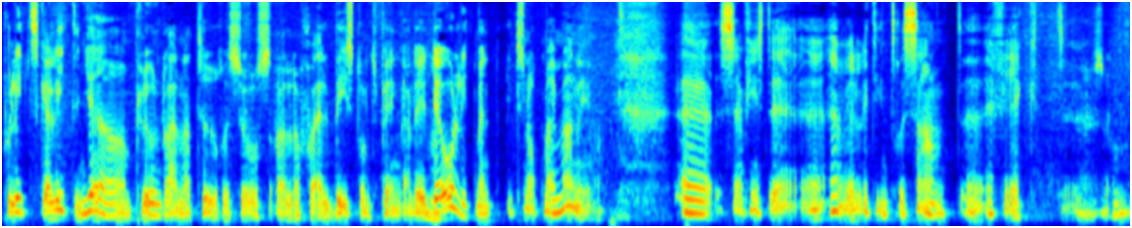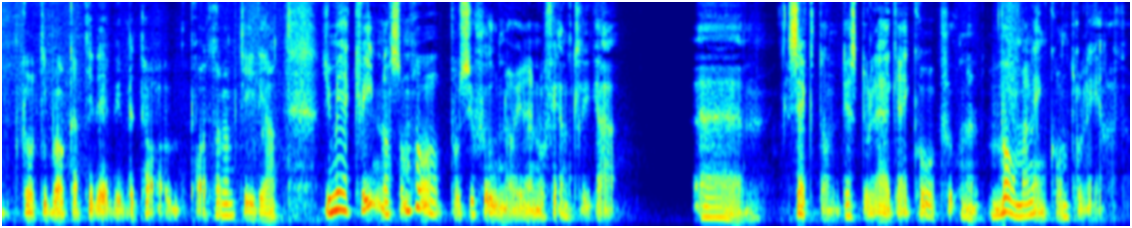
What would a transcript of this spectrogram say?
politiska eliten gör, plundrar naturresurser eller stjäl biståndspengar. Det är mm. dåligt men it's not my money. Eh, sen finns det en väldigt intressant eh, effekt Eh, som går tillbaka till det vi pratade om tidigare. Ju mer kvinnor som har positioner i den offentliga eh, sektorn, desto lägre är korruptionen, vad man än kontrollerar. för.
